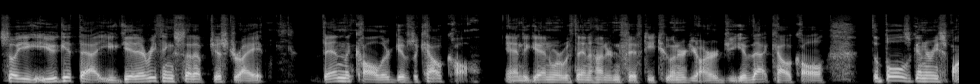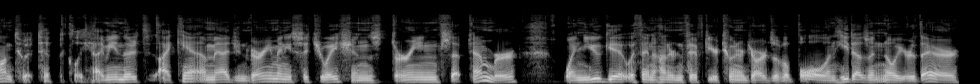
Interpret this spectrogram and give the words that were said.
So you, you get that, you get everything set up just right. Then the caller gives a cow call. And again, we're within 150, 200 yards, you give that cow call, the bull's going to respond to it typically. I mean, there's, I can't imagine very many situations during September when you get within 150 or 200 yards of a bull and he doesn't know you're there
